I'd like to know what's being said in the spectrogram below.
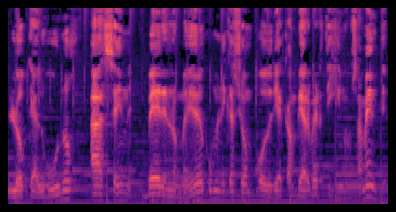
lo que algunos hacen ver en los medios de comunicación, podría cambiar vertiginosamente.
